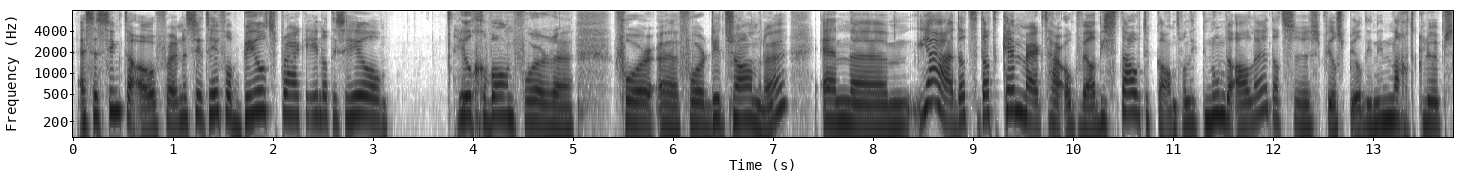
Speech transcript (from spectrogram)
En ze zingt daarover. En er zit heel veel beeldspraak in. Dat is heel heel gewoon voor, uh, voor, uh, voor dit genre. En uh, ja, dat, dat kenmerkt haar ook wel, die stoute kant. Want ik noemde al hè, dat ze veel speelde in die nachtclubs.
